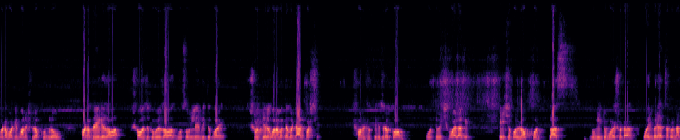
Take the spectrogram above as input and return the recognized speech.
মোটামুটি মানসিক লক্ষণগুলো হঠাৎ রেগে যাওয়া, সহজে কমে যাওয়া, গোসল নির্মিত করে, সর্দি হলে গলা ব্যথা করে ডান পাশে। স্মরণশক্তি কিছুটা কম, পড়তে বেশি সময় লাগে। এই সকল লক্ষণ প্লাস রোগী একটু মোটাসোটা ওয়েট বেড়ে যাচ্ছে আপনার, না?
